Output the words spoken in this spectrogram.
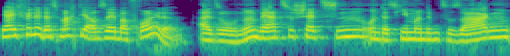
Ja, ich finde, das macht dir auch selber Freude. Also, ne, wertzuschätzen und das jemandem zu sagen.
